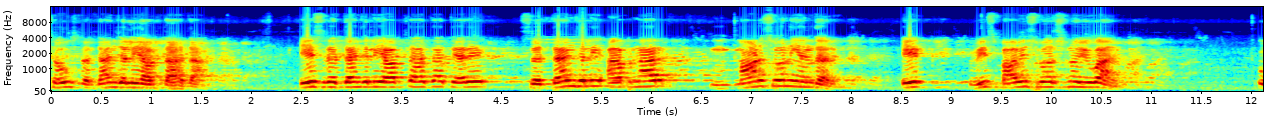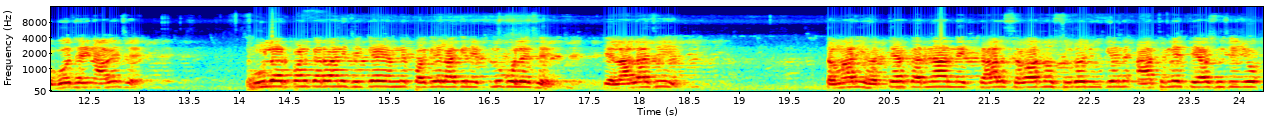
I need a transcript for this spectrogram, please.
સૌ શ્રદ્ધાંજલિ આપતા હતા. એ શ્રદ્ધાંજલિ આપતા હતા ત્યારે શ્રદ્ધાંજલિ આપનાર માણસોની અંદર એક વીસ બાવીસ વર્ષનો યુવાન ઊભો થઈને આવે છે. ફૂલ અર્પણ કરવાની જગ્યાએ એમને પગે લાગીને એટલું બોલે છે કે, લાલાજી, તમારી હત્યા કરનાર ને કાલ સવારનો સૂરજ ઉગે ને આથમે ત્યાં સુધી જો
